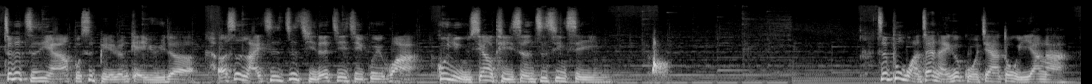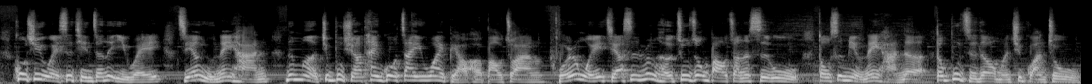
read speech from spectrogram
这个职涯不是别人给予的，而是来自自己的积极规划，会有效提升自信心。这不管在哪一个国家都一样啊。过去我也是天真的以为，只要有内涵，那么就不需要太过在意外表和包装。我认为，只要是任何注重包装的事物，都是没有内涵的，都不值得我们去关注。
